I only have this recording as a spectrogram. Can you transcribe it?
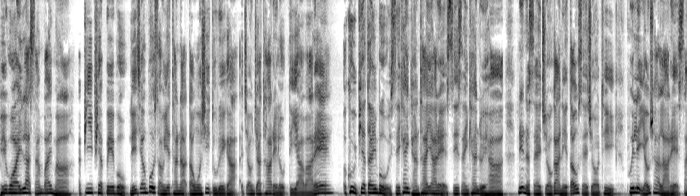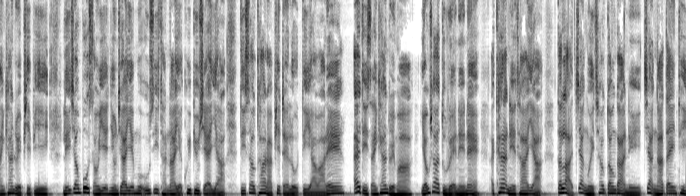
ဖေဖော်ဝါရီလစမ်းပိုင်းမှာအပြည့်ဖြတ်ပေးဖို့လေကြောင်းပို့ဆောင်ရေးဌာနတာဝန်ရှိသူတွေကအကြောင်းကြားထားတယ်လို့သိရပါတယ်။ အခုဖြတ်တိုင်းဖို့ဈေးခိုင်ခံထားရတဲ့ဈေးဆိုင်ခန်းတွေဟာနှစ်20ကျော်ကနေ30ကျော်ထိဖွေးလစ်ရောက်ချလာတဲ့ဆိုင်ခန်းတွေဖြစ်ပြီးလေကြောင်းပို့ဆောင်ရေးညွှန်ကြားရေးမှုဦးစီးဌာနရဲ့ခွင့်ပြုချက်အရတည်ဆောက်ထားတာဖြစ်တယ်လို့သိရပါဗျ။အဲ့ဒီဆိုင်ခန်းတွေမှာရောက်ချသူတွေအနေနဲ့အခန့်အနေထားအရတလကြက်ငွေ6000ကနေကြက်9သိန်းထိ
